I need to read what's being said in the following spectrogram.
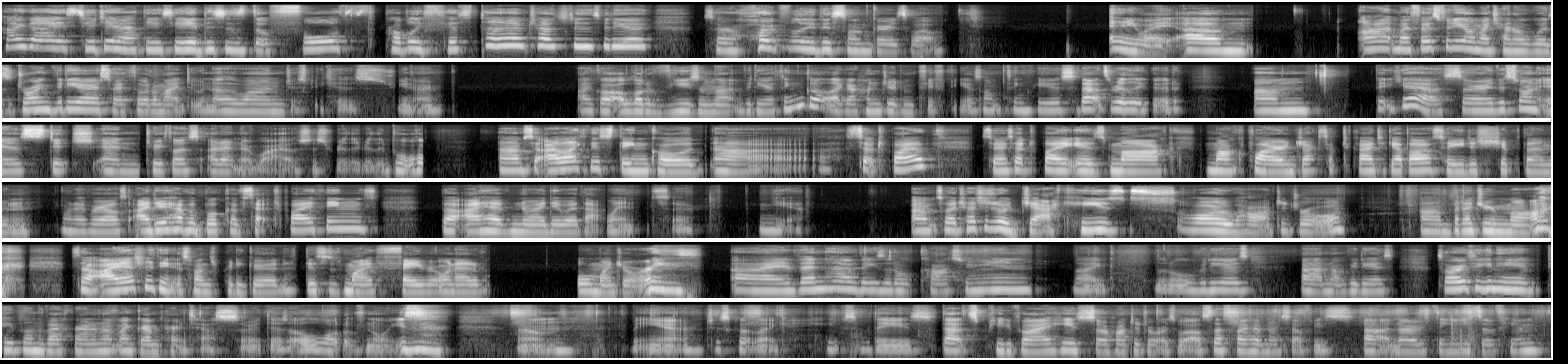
Hi guys, TJ Matthews here. This is the fourth, probably fifth time I've tried to do this video, so hopefully this one goes well. Anyway, um, I, my first video on my channel was a drawing video, so I thought I might do another one just because, you know, I got a lot of views on that video. I think I got like 150 or something views, so that's really good. Um, but yeah, so this one is Stitch and Toothless. I don't know why, I was just really, really bored. Um, so I like this thing called uh, Septiplier. So Septiplier is Mark, Markiplier and Jacksepticeye together. So you just ship them and whatever else. I do have a book of Septiplier things, but I have no idea where that went. So yeah. Um, so I tried to draw Jack. He is so hard to draw. Um, but I drew Mark. So I actually think this one's pretty good. This is my favorite one out of all my drawings. I then have these little cartoon like little videos uh, not videos. Sorry if you can hear people in the background. I'm at my grandparents' house, so there's a lot of noise. um, but yeah, just got like heaps of these. That's PewDiePie. He's so hard to draw as well, so that's why I have no selfies, uh, no thingies of him.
